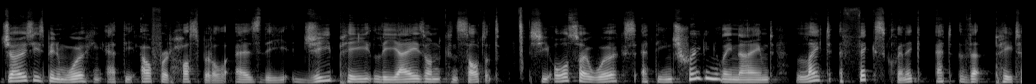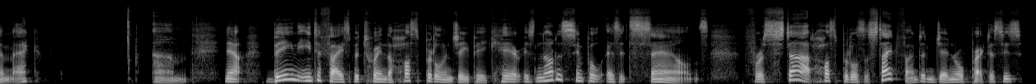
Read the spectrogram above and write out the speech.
Josie's been working at the Alfred Hospital as the GP liaison consultant. She also works at the intriguingly named Late Effects Clinic at the Peter Mac. Um, now, being the interface between the hospital and GP care is not as simple as it sounds. For a start, hospitals are state funded and general practice is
